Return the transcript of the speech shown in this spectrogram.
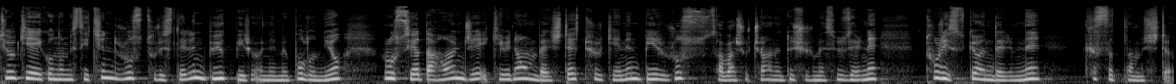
Türkiye ekonomisi için Rus turistlerin büyük bir önemi bulunuyor. Rusya daha önce 2015'te Türkiye'nin bir Rus savaş uçağını düşürmesi üzerine turist gönderimini kısıtlamıştı.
